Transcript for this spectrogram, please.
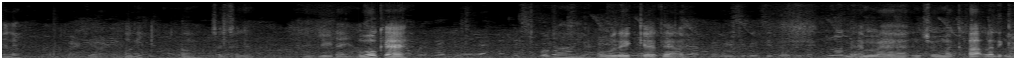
चले। होगी? हाँ चल चले। कंप्लीट है वो क्या है? वो देख के आते हैं मैं मैं जो मैं काला दिखा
